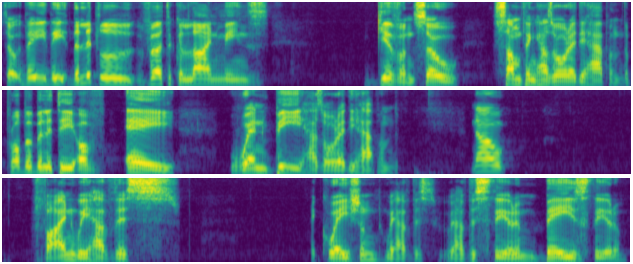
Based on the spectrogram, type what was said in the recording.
so the, the, little vertical line means given. So something has already happened. The probability of A when B has already happened. Now, fine, we have this equation, we have this, we have this theorem, Bayes' theorem.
